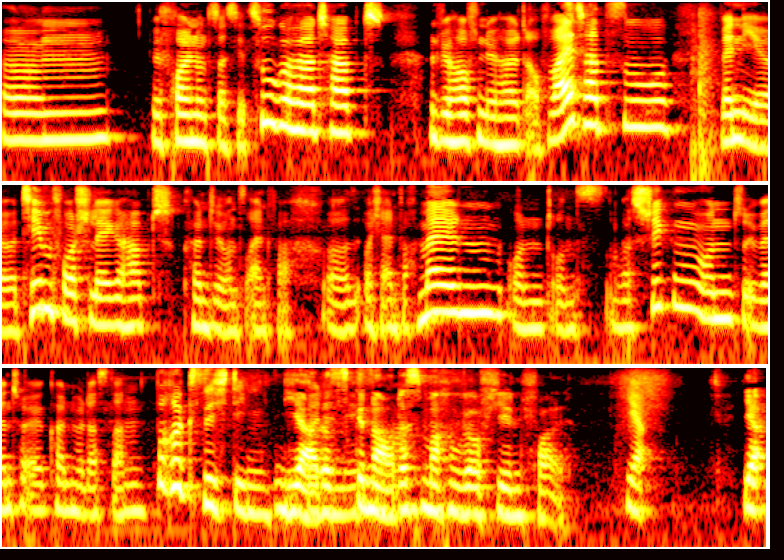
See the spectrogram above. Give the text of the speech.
Ähm, wir freuen uns, dass ihr zugehört habt und wir hoffen, ihr hört auch weiter zu. Wenn ihr Themenvorschläge habt, könnt ihr uns einfach, äh, euch einfach melden und uns was schicken und eventuell können wir das dann berücksichtigen. Ja, das genau, Mal. das machen wir auf jeden Fall. Ja, Ja.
